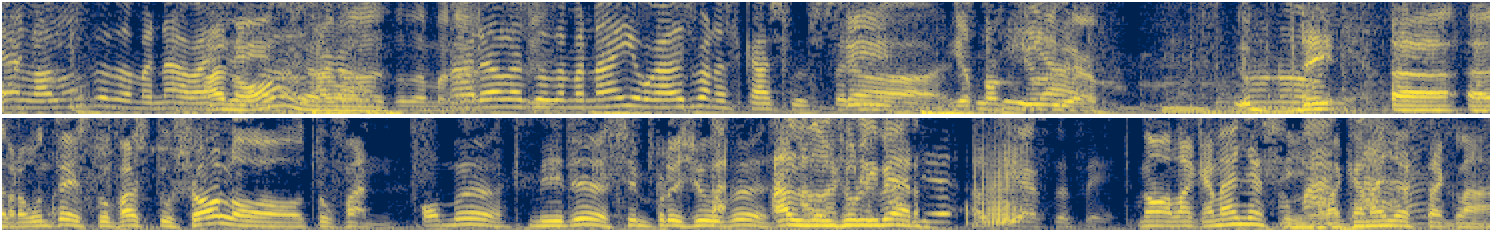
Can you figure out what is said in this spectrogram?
eh? L'alt has de demanar, vaja. Ah, no? Ja Ara l'has sí. de demanar i a vegades van escassos, però... Sí, hi ha poc julivert. No, no, Bé, uh, la pregunta és, tu fas tu sol o t'ho fan? Home, mira, sempre ajuda. El del julivert. El que has de fer. No, la canalla sí, la canalla està clar.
